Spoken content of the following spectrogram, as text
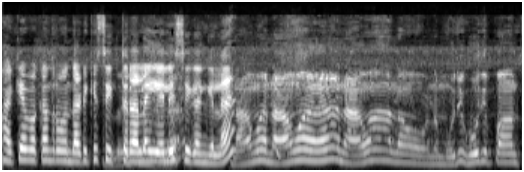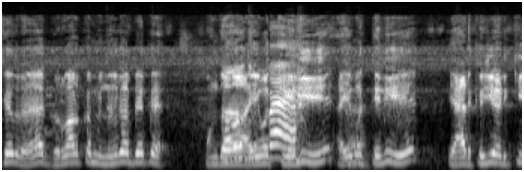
ಹಾಕೇಬೇಕಂದ್ರ ಒಂದ್ ಅಡಿಕೆ ಸಿಗ್ತಿರಲ್ಲ ಎಲ್ಲಿ ಸಿಗಂಗಿಲ್ಲ. ನಾವ ನಾವ ನಾವ ನಾವು ನಮ್ಮ ಊರಿಗೆ ಹೋದಿಪ್ಪ ಅಂತ ಹೇಳಿದ್ರೆ ಗುರುವಾರಕ್ಕೊಮ್ಮೆ ನಿನಗ ಬೇಕು. ಒಂದು ಐವತ್ತು ಎಲಿ ಐವತ್ತು ಎಲಿ ಎರಡು ಕೆಜಿ ಅಡಿಕೆ.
